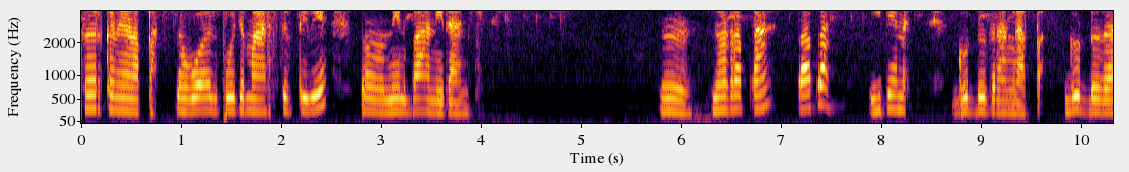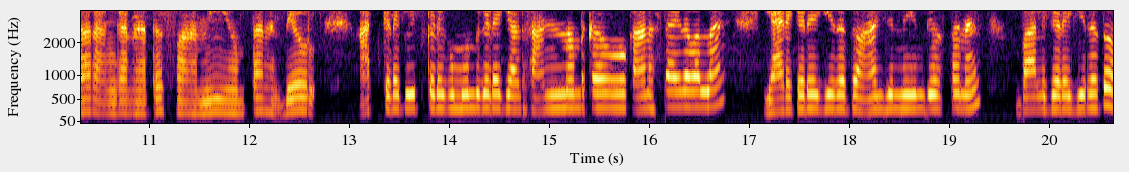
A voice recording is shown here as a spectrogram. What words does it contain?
ಸರ್ ಕಣೆ ಹೇಳಪ್ಪ ನಾವು ಹೋಗಿ ಪೂಜೆ ಮಾಡಿಸ್ತಿರ್ತೀವಿ ನೀನು ಬಾ ನಿಧಾನಕ್ಕೆ ಹ್ಞೂ ನೋಡ್ರಪ್ಪ ಪಾಪ ಇದೇನೆ. ಗುಡ್ಡದ ರಂಗಪ್ಪ ಗುಡ್ಡದ ರಂಗನಾಥ ಸ್ವಾಮಿ ಅಂತ ದೇವ್ರು. ಆತ್ ಕಡೆಗೂ ಇತ್ ಕಡೆಗೂ ಮುಂದ್ಗಡೆಗೆ ಎರಡು ಸಣ್ಣಂದ ಕಾಣಿಸ್ತಾ ಇದಾವಲ್ಲ? ಎಡ ಕಡೆಗಿರೋದು ಆಂಜನೇಯನ ದೇವಸ್ಥಾನ ಬಾಲ್ಗಡೆಗಿರೋದು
